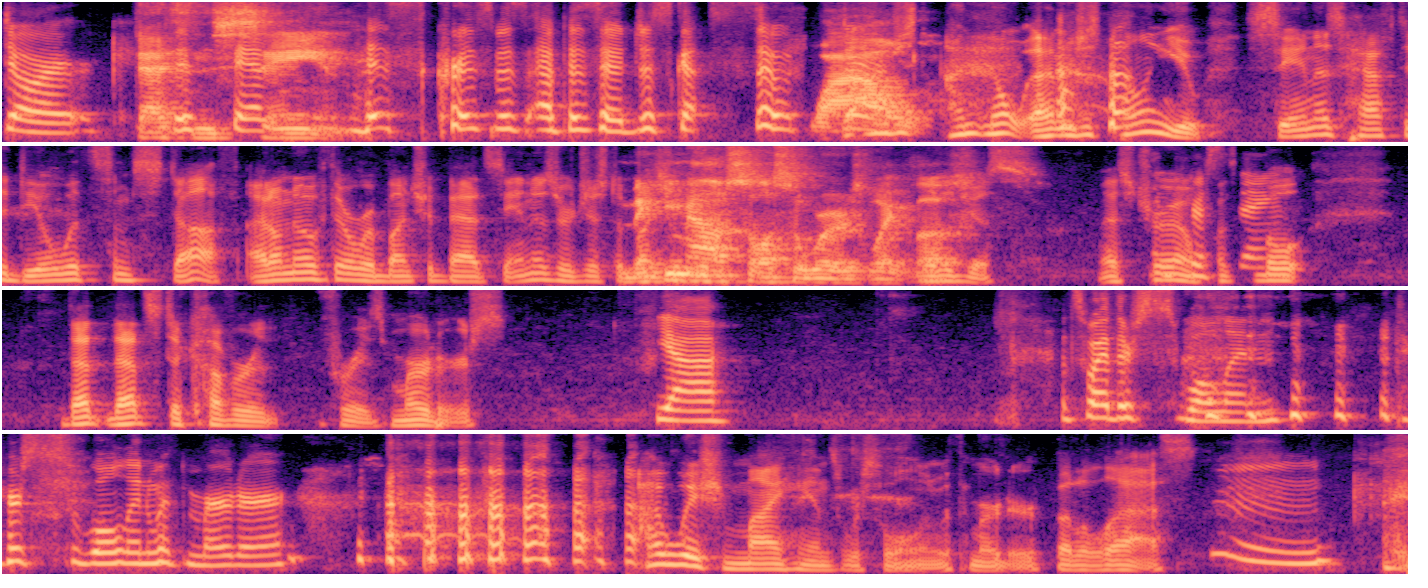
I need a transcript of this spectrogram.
dark. That's This Santa- insane. this Christmas episode just got so Wow. dark. I'm just, I'm, no, I'm just telling you, Santas have to deal with some stuff. I don't know if there were a bunch of bad Santas or just a Mickey bunch Mouse also wears white of gloves. religious. That's true. That's- Interesting. well, that that's to cover for his murders. Yeah. That's why they're swollen. they're swollen with murder. I wish my hands were swollen with murder, but alas. Hmm.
